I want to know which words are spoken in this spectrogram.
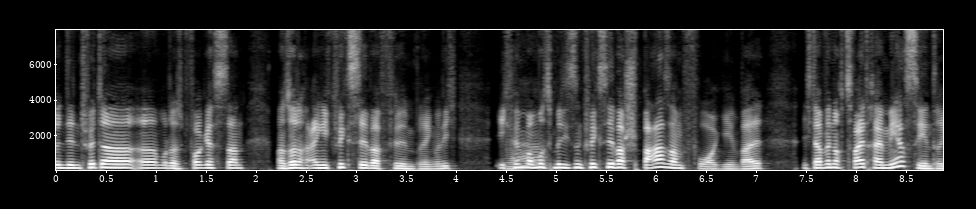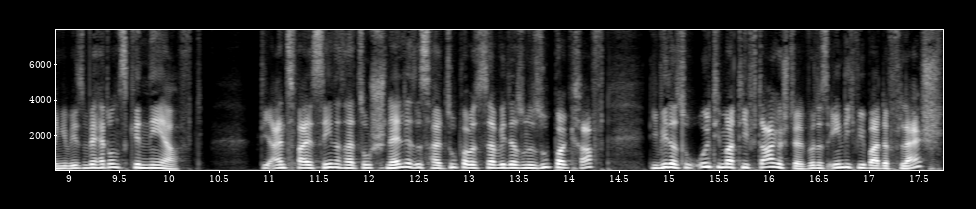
in den Twitter ähm, oder vorgestern, man soll doch eigentlich Quicksilver-Film bringen. Und ich, ich finde, Ja. man muss mit diesem Quicksilver sparsam vorgehen, weil ich glaube, wenn noch zwei, drei mehr Szenen drin gewesen wäre, hätte uns genervt. Die ein, zwei Szenen, das halt so schnell ist, ist halt super, aber es ist ja wieder so eine super Kraft, die wieder so ultimativ dargestellt wird. Das ist ähnlich wie bei The Flash,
